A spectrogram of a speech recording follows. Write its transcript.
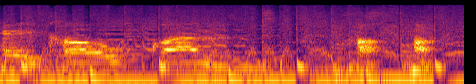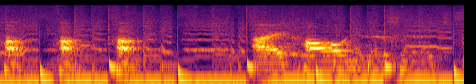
Hey, Coach Clemens. Ha, ha, ha, ha, ha. I called this Miss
